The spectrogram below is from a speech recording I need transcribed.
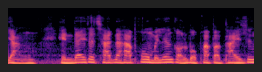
อย่างเห็นได้ชัดๆนะครับคงเป็นเรื่องของระบบความปลอดภัย ซึ่ง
